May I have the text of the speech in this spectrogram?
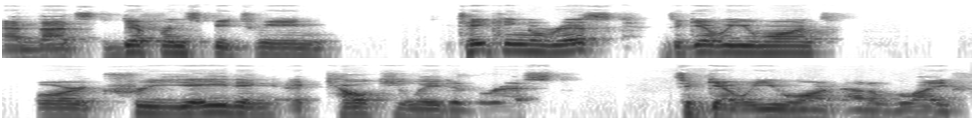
And that's the difference between taking a risk to get what you want or creating a calculated risk to get what you want out of life.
